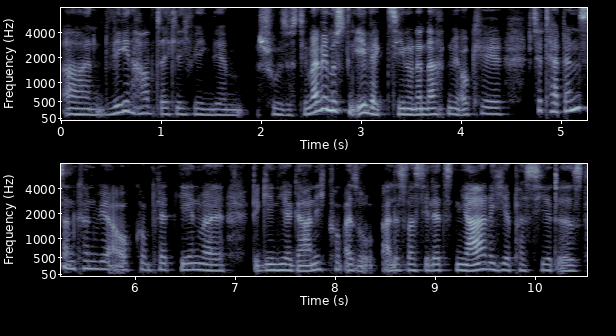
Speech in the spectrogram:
Und wir gehen hauptsächlich wegen dem Schulsystem, weil wir müssten eh wegziehen. Und dann dachten wir, okay, shit happens, dann können wir auch komplett gehen, weil wir gehen hier gar nicht, also alles, was die letzten Jahre hier passiert ist,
